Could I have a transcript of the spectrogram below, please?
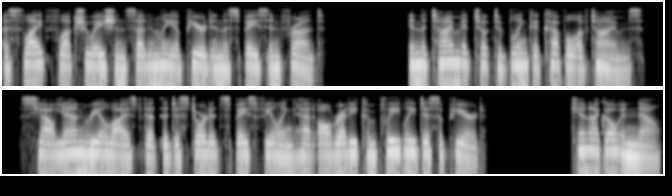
a slight fluctuation suddenly appeared in the space in front. In the time it took to blink a couple of times, Xiao Yan realized that the distorted space feeling had already completely disappeared. Can I go in now?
